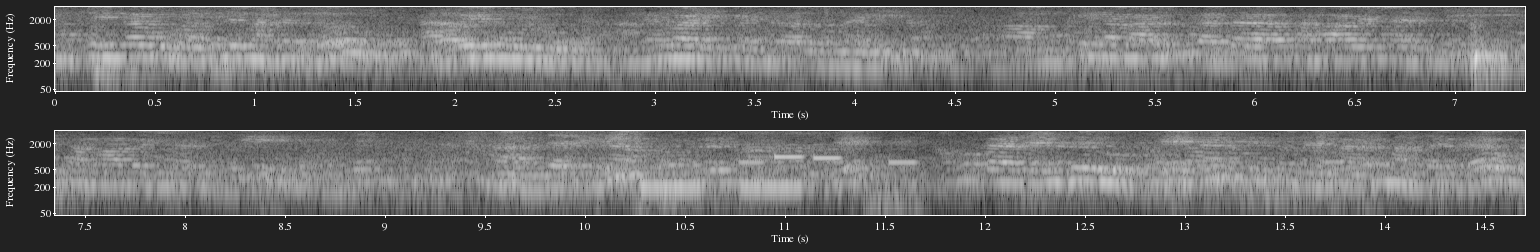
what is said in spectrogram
ముఖ్యంగా ఓసీ మండలంలో అరవై మూడు అంగన్వాడీ కేంద్రాలు ఉన్నాయి. ముఖ్యంగా మేడం గత సమావేశానికి ఈ సమావేశానికి జరిగిన ప్రోగ్రెస్ చూస్తుంటే ఒక రెండు వేకెన్సీస్ ఉన్నాయి మేడం మన దగ్గర. ఒక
